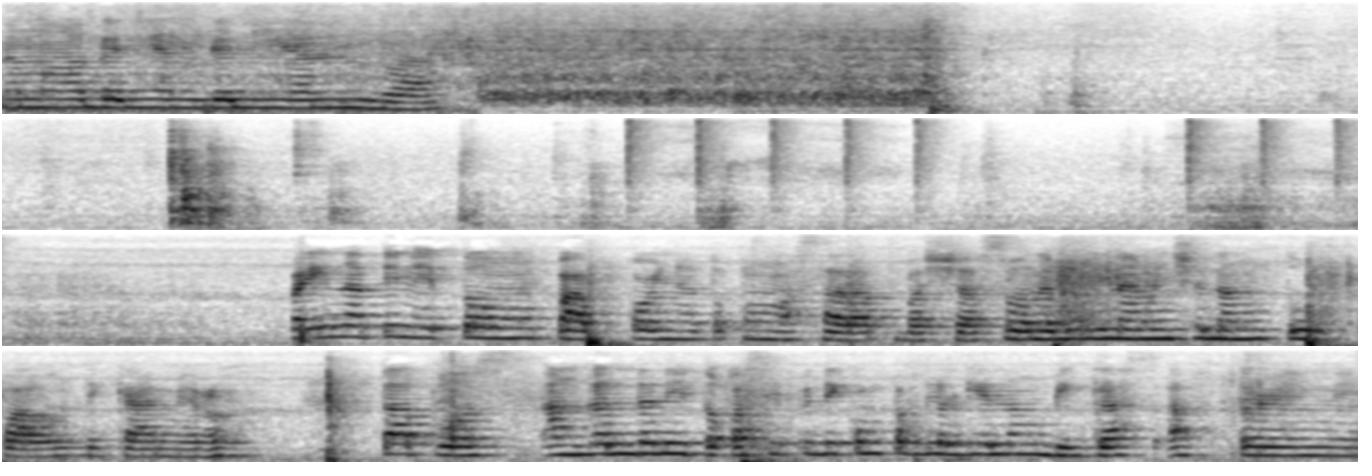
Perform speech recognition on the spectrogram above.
ng mga ganyan-ganyan ba. Natin itong popcorn na to kung masarap ba siya. So, nabili namin siya ng 2 pound ni Cameron. Tapos, ang ganda nito kasi pwede kong paglagyan ng bigas after ni-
